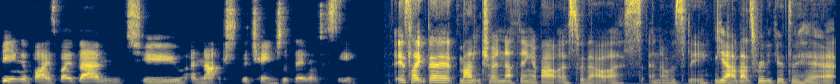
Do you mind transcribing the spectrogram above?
being advised by them to enact the change that they want to see. It's like the mantra, nothing about us without us. And obviously, yeah, that's really good to hear.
